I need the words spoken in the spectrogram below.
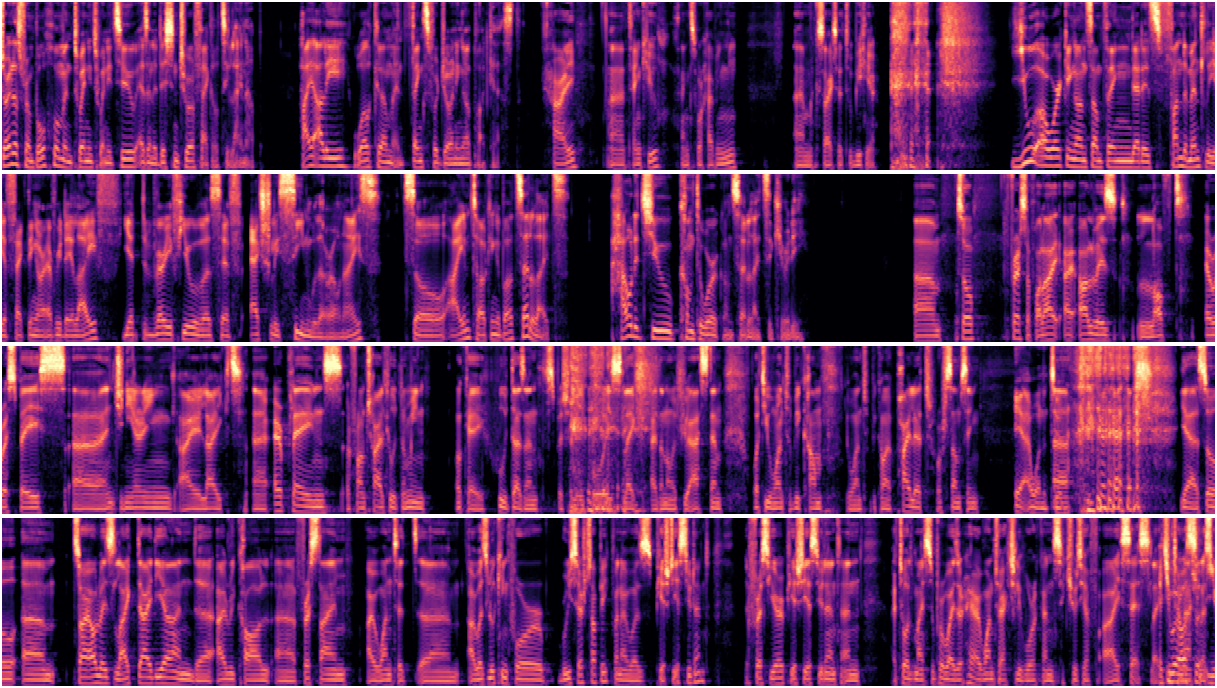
joined us from Bochum in 2022 as an addition to our faculty lineup. Hi, Ali. Welcome, and thanks for joining our podcast. Hi. Uh, thank you. Thanks for having me. I'm excited to be here. you are working on something that is fundamentally affecting our everyday life, yet very few of us have actually seen with our own eyes. So I am talking about satellites how did you come to work on satellite security? Um, so, first of all, I, I always loved aerospace, uh, engineering. I liked uh, airplanes from childhood. I mean, okay, who doesn't, especially boys? like, I don't know if you ask them what you want to become. You want to become a pilot or something. Yeah, I wanted to. Uh, yeah, so um, so I always liked the idea, and uh, I recall uh, first time I wanted, um, I was looking for research topic when I was PhD student, the first year PhD student, and I told my supervisor, "Hey, I want to actually work on security of ISS, like but you were also, Space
